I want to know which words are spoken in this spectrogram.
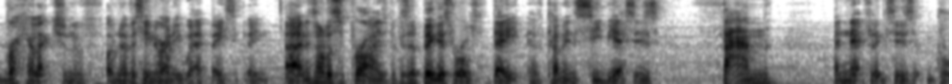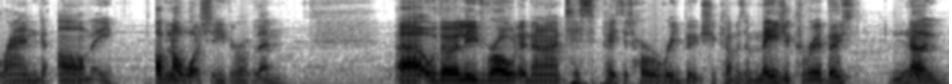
recollection of. I've never seen her anywhere, basically. Uh, and it's not a surprise because her biggest roles to date have come in CBS's Fam and Netflix's Grand Army. I've not watched either of them. Uh, although a lead role in an anticipated horror reboot should come as a major career boost, no.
